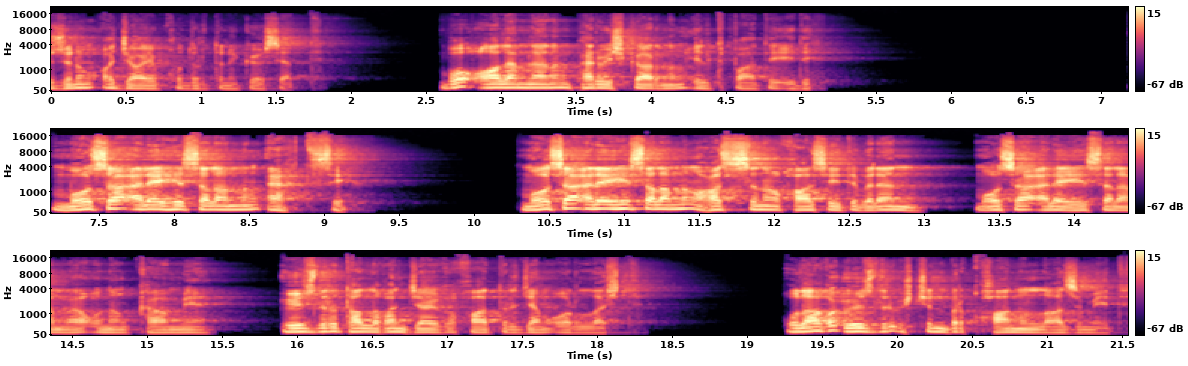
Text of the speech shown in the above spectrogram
o'zining ajoyib qudratini ko'rsatdi bu olamlarning parvishkorining iltifoti edi Musa alayhissalomning ahdisi Musa alayhissalomning hassisining xosiyati bilan Musa alayhissalom va uning qavmi o'zlari tanlagan joyga xotirjam o'rinlashdi. Ularga o'zlari uchun bir qonun lozim edi.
